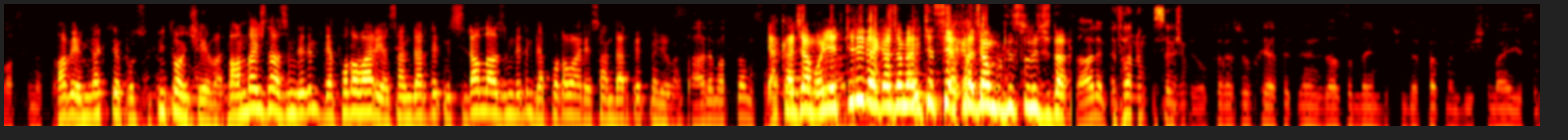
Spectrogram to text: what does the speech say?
baskın atalım. Abi emlak deposu. Bir ton şey var. Bandaj lazım dedim. Depoda var ya sen dert etme. Silah lazım dedim. Depoda var ya sen dert etme diyor bana. Salim hatta mısın? Yakacağım. O yetkiliyi de yakacağım. Herkesi yakacağım bugün sunucuda. Salim. Efendim savcım. Operasyon kıyafetlerinizi hazırlayın. Bütün departman bir içtimaya girsin.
